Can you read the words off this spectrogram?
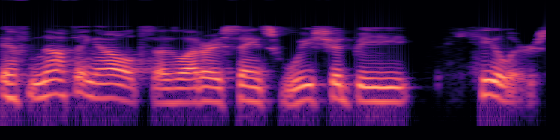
if nothing else, as Latter day Saints, we should be healers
